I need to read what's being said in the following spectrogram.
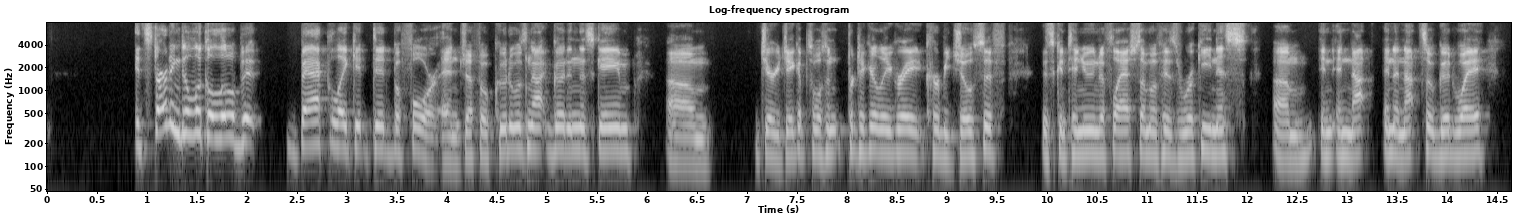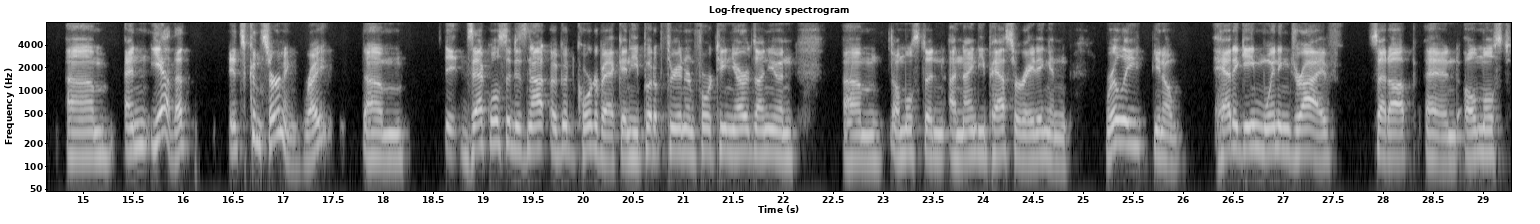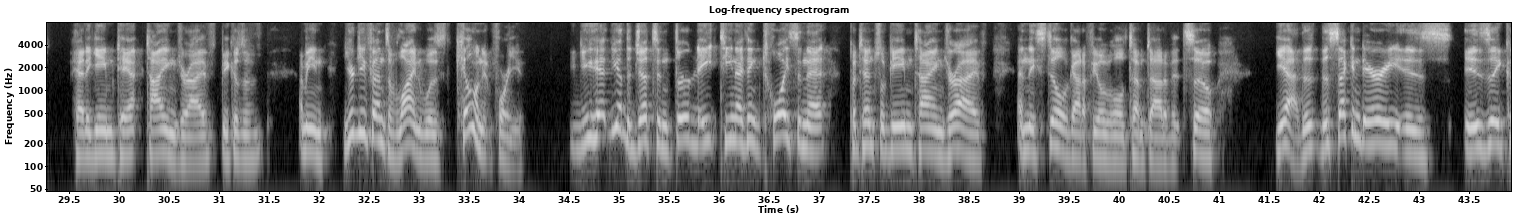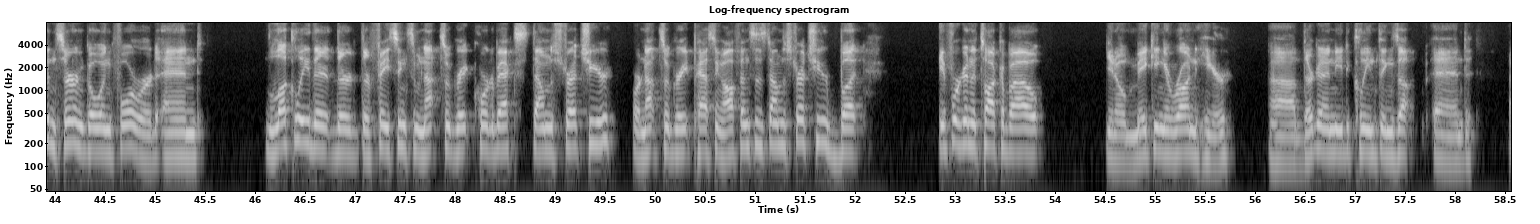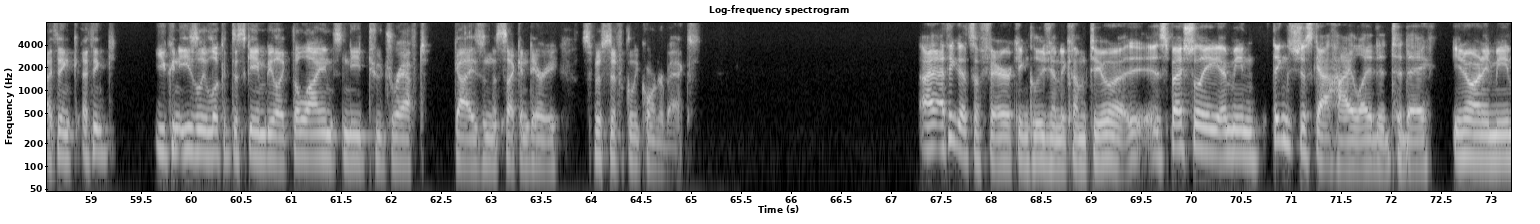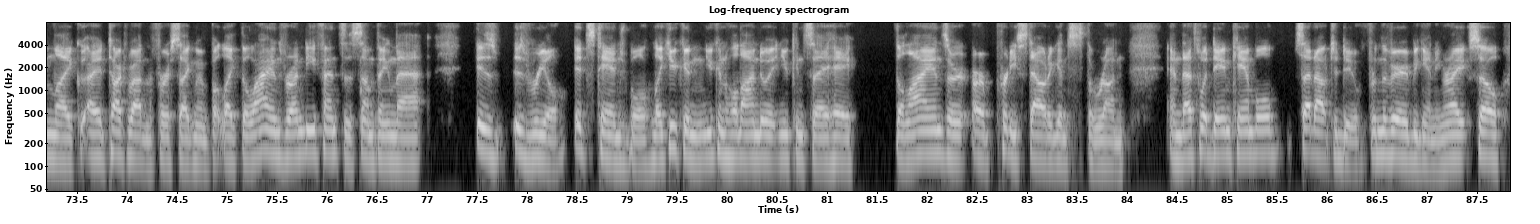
it's starting to look a little bit back like it did before. And Jeff Okudah was not good in this game. Um, Jerry Jacobs wasn't particularly great. Kerby Joseph is continuing to flash some of his rookiness um, in, in not in a not so good way. Um, and yeah, that it's concerning, right? Um, it, Zach Wilson is not a good quarterback, and he put up 314 yards on you and um, almost a, a 90 passer rating, and really, you know, had a game winning drive set up and almost had a game ta- tying drive because of. I mean, your defensive line was killing it for you. You had you had the Jets in third and 18, I think, twice in that potential game tying drive, and they still got a field goal attempt out of it. So, yeah, the, the secondary is is a concern going forward, and luckily they're they're they're facing some not so great quarterbacks down the stretch here, or not so great passing offenses down the stretch here. But if we're going to talk about you know making a run here, uh, they're going to need to clean things up, and I think I think you can easily look at this game and be like the Lions need to draft guys in the secondary, specifically cornerbacks. I, I think that's a fair conclusion to come to, uh, especially, I mean, things just got highlighted today. You know what I mean? Like I talked about in the first segment, but like the Lions run defense is something that is is real. It's tangible. Like you can you can hold on to it and you can say, hey, the Lions are are pretty stout against the run, and that's what Dan Campbell set out to do from the very beginning, right? So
